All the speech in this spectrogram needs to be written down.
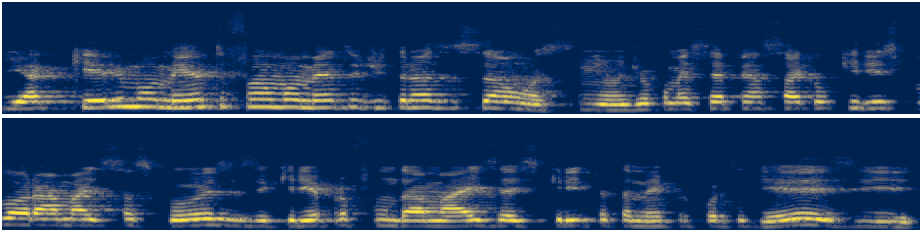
E aquele momento foi um momento de transição, assim, onde eu comecei a pensar que eu queria explorar mais essas coisas e queria aprofundar mais a escrita também para o português e,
